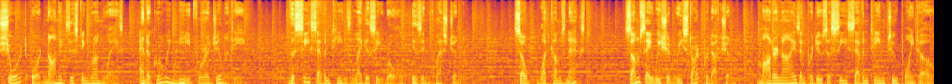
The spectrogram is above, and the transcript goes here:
short or non-existing runways, and a growing need for agility, the C-17's legacy role is in question. So what comes next? Some say we should restart production, modernize and produce a C-17 2.0.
